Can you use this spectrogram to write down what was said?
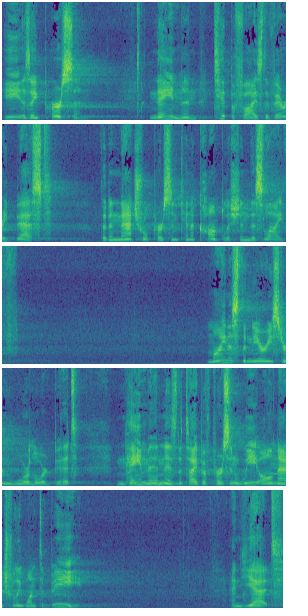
He is a person. Naaman typifies the very best that a natural person can accomplish in this life. Minus the Near Eastern warlord bit, Naaman is the type of person we all naturally want to be. And yet,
